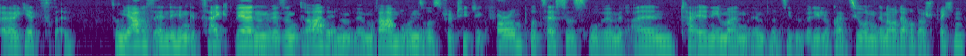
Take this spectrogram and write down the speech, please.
äh, jetzt zum Jahresende hin gezeigt werden. Wir sind gerade im, im Rahmen unseres Strategic Forum Prozesses, wo wir mit allen Teilnehmern im Prinzip über die Lokationen genau darüber sprechen.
